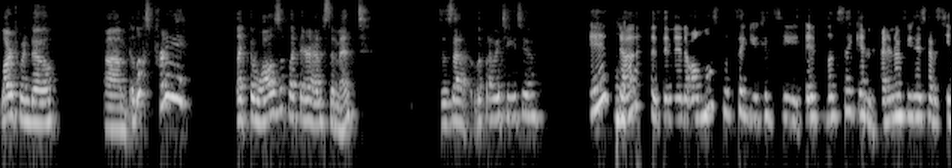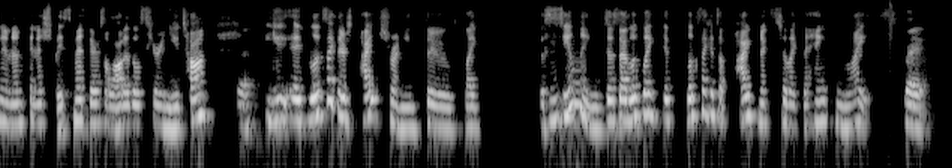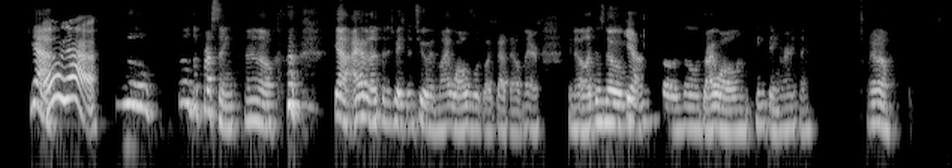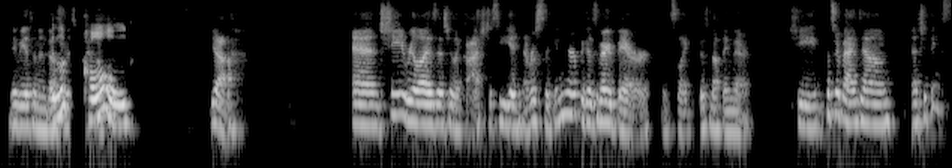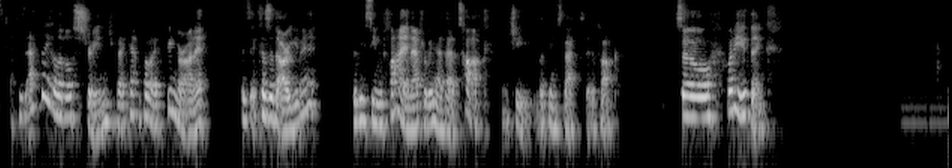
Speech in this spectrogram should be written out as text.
large window. Um, it looks pretty, like the walls look like they're out of cement. Does that look that way to you too? It Mhm. does, and it almost looks like you can see. It looks like an. I don't know if you guys have seen an unfinished basement. There's a lot of those here in Utah. Yeah. You, it looks like there's pipes running through like the Mhm. ceiling. Does that look like it? Looks like it's a pipe next to like the hanging lights. Right. Yeah. Oh yeah. a little, a little depressing. I don't know. yeah, I have an unfinished basement too, and my walls look like that down there. You know, like there's no Yeah. no, drywall and painting or anything. I don't know. Maybe it's an industrial. It looks cold. Yeah. And she realizes she's like, gosh, does he never sleep in here? Because it's very bare. It's like there's nothing there. She puts her bag down and she thinks he's acting a little strange, but I can't put my finger on it. Is it because of the argument? But he seemed fine after we had that talk. And she thinks back to the talk. So what do you think?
